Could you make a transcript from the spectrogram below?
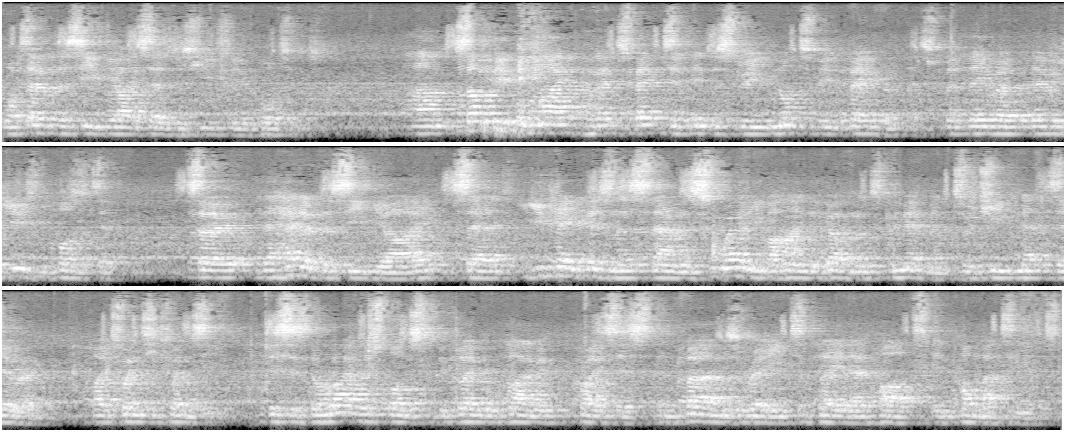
whatever the CBI says is hugely important. Um, some people might have expected industry not to be in favour of this, but they were, they were hugely positive. So the head of the CBI said UK business stands squarely behind the government's commitment to achieve net zero by 2020. This is the right response to the global climate crisis and firms are ready to play their part in combating it.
